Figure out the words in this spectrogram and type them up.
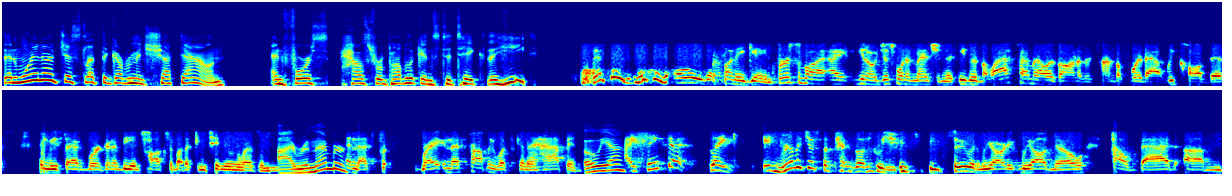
then why not just let the government shut down and force House Republicans to take the heat? This is this is always a funny game. First of all, I you know just want to mention that either the last time I was on or the time before that, we called this and we said we're going to be in talks about a continuing resolution. I remember, and that's right, and that's probably what's going to happen. Oh yeah, I think that like it really just depends on who you speak to, and we already we all know how bad um,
